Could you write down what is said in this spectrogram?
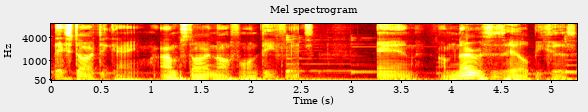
they start the game. I'm starting off on defense. And I'm nervous as hell because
